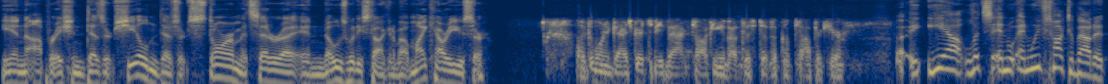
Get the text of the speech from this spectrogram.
in Operation Desert Shield and Desert Storm, etc., and knows what he's talking about. Mike, how are you, sir? Uh, good morning, guys. Great to be back talking about this difficult topic here. Uh, yeah, let's and and we've talked about it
